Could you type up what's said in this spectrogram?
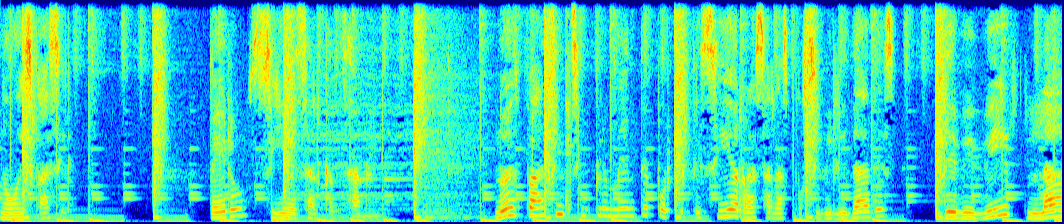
No es fácil, pero sí es alcanzable. No es fácil simplemente porque te cierras a las posibilidades de vivir la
